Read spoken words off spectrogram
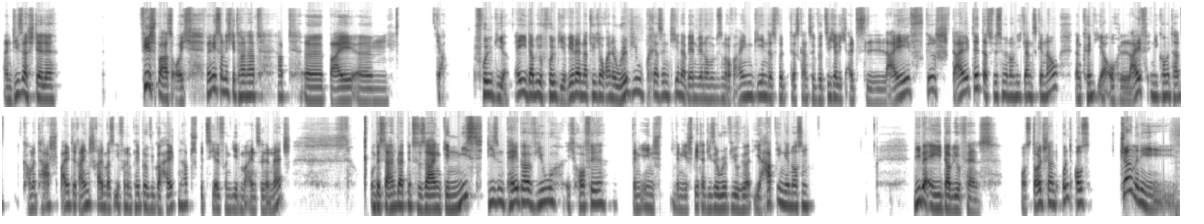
An dieser Stelle viel Spaß euch. Wenn ihr es noch nicht getan habt, habt äh, bei ähm, ja, Full Gear, AEW Full Gear. Wir werden natürlich auch eine Review präsentieren, da werden wir noch ein bisschen drauf eingehen. Das, wird, das Ganze wird sicherlich als live gestaltet, das wissen wir noch nicht ganz genau. Dann könnt ihr auch live in die Kommentar Kommentarspalte reinschreiben, was ihr von dem Pay-Per-View gehalten habt, speziell von jedem einzelnen Match. Und bis dahin bleibt mir zu sagen, genießt diesen Pay-Per-View. Ich hoffe, wenn ihr, ihn, wenn ihr später diese Review hört, ihr habt ihn genossen. Liebe AEW-Fans aus Deutschland und aus Germany.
